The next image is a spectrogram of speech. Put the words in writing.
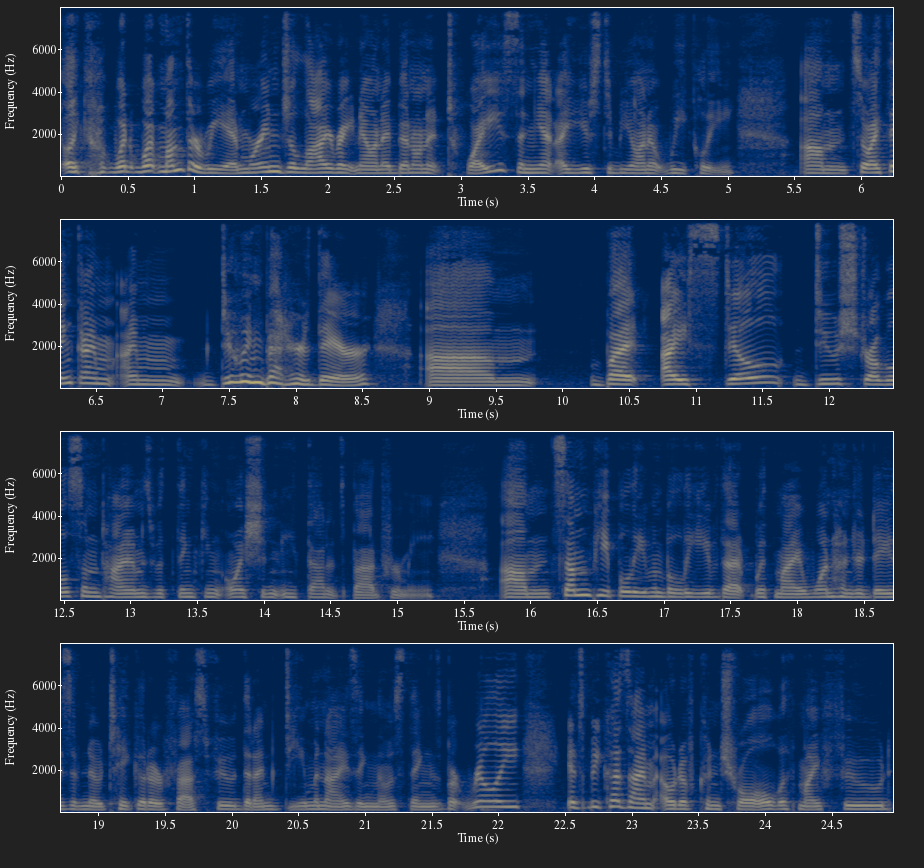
like what what month are we in? We're in July right now and I've been on it twice and yet I used to be on it weekly. Um so I think I'm I'm doing better there. Um but I still do struggle sometimes with thinking, "Oh, I shouldn't eat that. It's bad for me." Um, some people even believe that with my 100 days of no takeout or fast food that I'm demonizing those things, but really it's because I'm out of control with my food.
